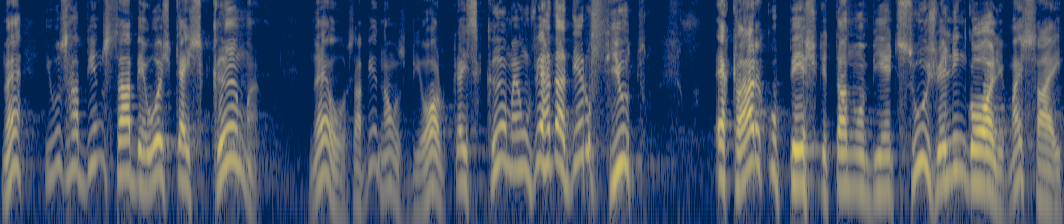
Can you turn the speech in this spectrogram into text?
Né? E os rabinos sabem hoje que a escama, né, os rabinos não, os biólogos, que a escama é um verdadeiro filtro. É claro que o peixe que está no ambiente sujo, ele engole, mas sai.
